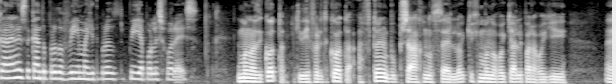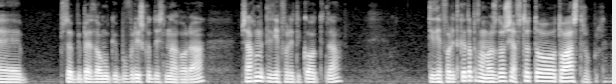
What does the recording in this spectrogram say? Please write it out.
κανένας δεν κάνει το πρώτο βήμα για την πρωτοτυπία πολλές φορές. Η μοναδικότητα και η διαφορετικότητα. Αυτό είναι που ψάχνω, θέλω και όχι μόνο εγώ και άλλοι παραγωγοί ε, στο επίπεδό μου και που βρίσκονται στην αγορά. Ψάχνουμε τη διαφορετικότητα. Τη διαφορετικότητα που θα μας δώσει αυτό το, το άστρο που λέμε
